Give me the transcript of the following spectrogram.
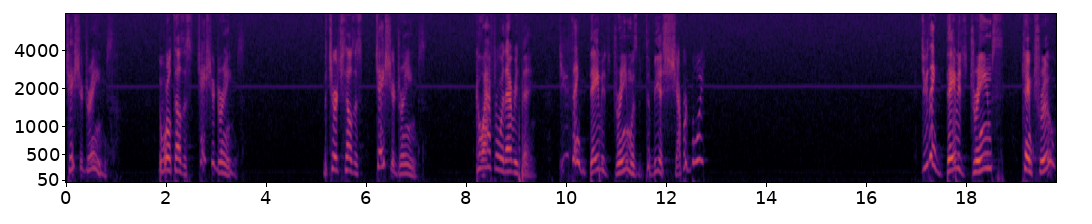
chase your dreams. The world tells us, chase your dreams. The church tells us, chase your dreams. Go after with everything. Do you think David's dream was to be a shepherd boy? Do you think David's dreams came true?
